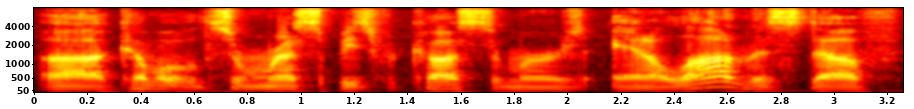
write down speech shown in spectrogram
uh, come up with some recipes for customers, and a lot of this stuff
